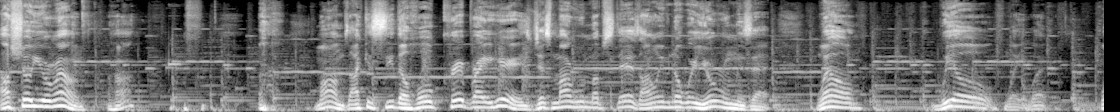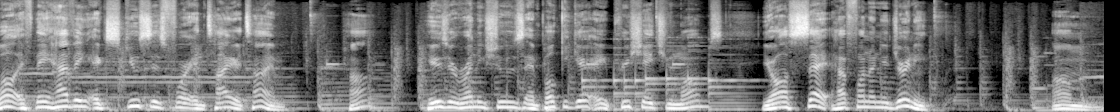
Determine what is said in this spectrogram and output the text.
I'll show you around. Uh huh. Moms, I can see the whole crib right here. It's just my room upstairs. I don't even know where your room is at. Well, we'll wait, what? Well, if they having excuses for entire time, huh? Here's your running shoes and poke gear. Hey, appreciate you, moms. You're all set. Have fun on your journey. Um,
